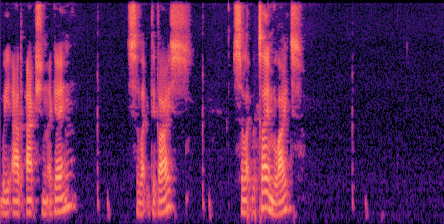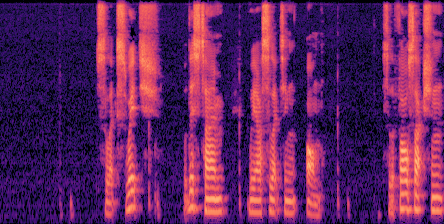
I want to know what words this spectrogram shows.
We add action again. Select device. Select the same light. Select switch. But this time we are selecting on. So the false action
